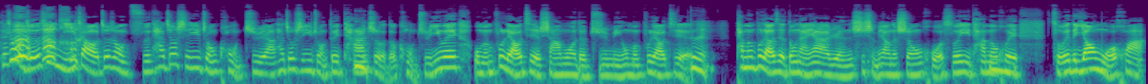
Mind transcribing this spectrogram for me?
可是我觉得就“泥沼”这种词，它就是一种恐惧啊，它就是一种对他者的恐惧，因为我们不了解沙漠的居民，我们不了解对。他们不了解东南亚人是什么样的生活，所以他们会所谓的妖魔化，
